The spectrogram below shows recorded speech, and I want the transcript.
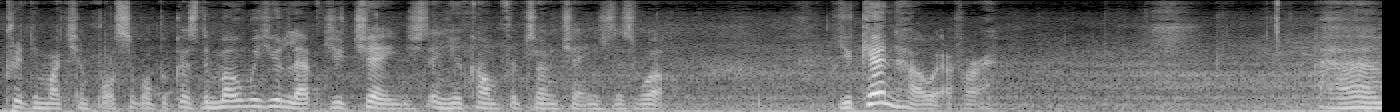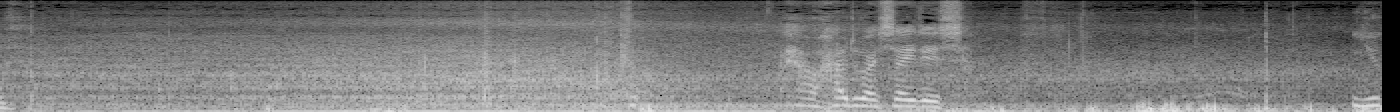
pretty much impossible because the moment you left, you changed and your comfort zone changed as well. You can, however, um, how, how do I say this? You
